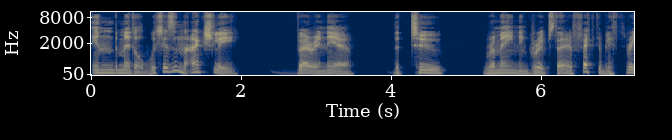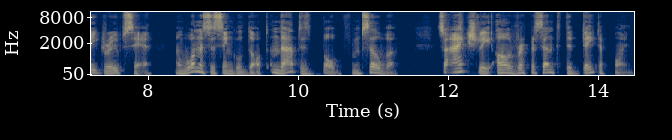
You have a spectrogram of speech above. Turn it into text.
in the middle, which isn't actually very near the two remaining groups. There are effectively three groups here, and one is a single dot, and that is Bob from Silver. So actually, our representative data point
